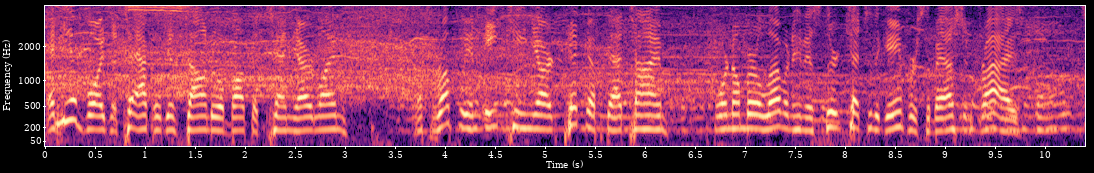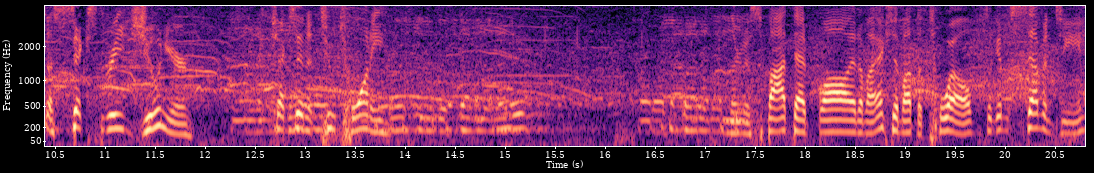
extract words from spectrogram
and he avoids a tackle, gets down to about the 10 yard line. That's roughly an 18 yard pickup that time for number 11 in his third catch of the game for Sebastian Fries. It's a 6'3 junior. Checks in at 220. And they're going to spot that ball at about, actually about the 12, so give him 17.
